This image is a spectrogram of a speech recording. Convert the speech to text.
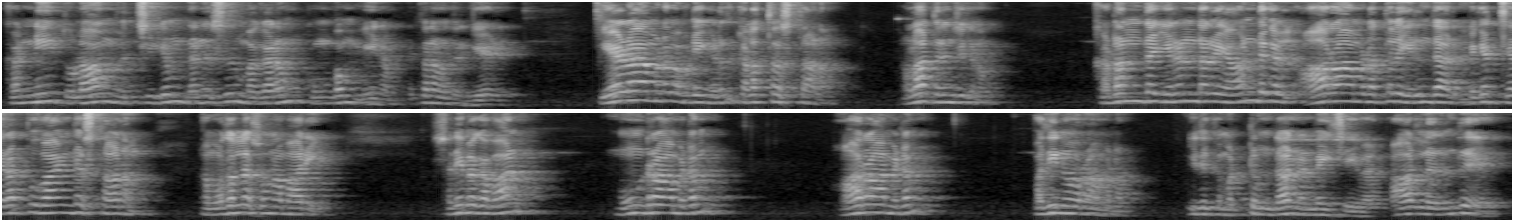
கன்னி துலாம் விருச்சிகம் தனுசு மகரம் கும்பம் மீனம். எத்தனை வந்திருக்கு? ஏழு. ஏழாம் இடம் அப்படிங்கிறது கலத்திரஸ்தானம். நல்லா தெரிஞ்சுக்கணும். கடந்த இரண்டரை ஆண்டுகள் ஆறாம் இடத்துல இருந்தார். மிகச் சிறப்பு வாய்ந்த ஸ்தானம். நான் முதல்ல சொன்ன மாதிரி சனி பகவான் மூன்றாம் இடம் ஆறாம் இடம் பதினோராம் இடம். இதுக்கு மட்டும்தான் நன்மை செய்வார். ஆறிலிருந்து இருந்து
